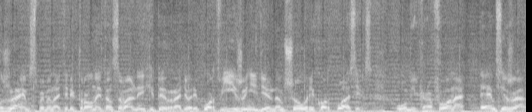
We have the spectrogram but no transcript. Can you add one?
продолжаем вспоминать электронные танцевальные хиты Радио Рекорд в еженедельном шоу Record Classix. У микрофона MC Жан.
